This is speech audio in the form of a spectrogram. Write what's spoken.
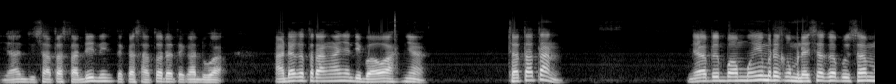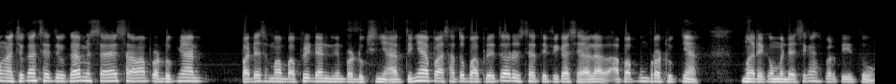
ya di atas tadi nih TK1 ada TK2 ada keterangannya di bawahnya catatan Ya, BPOM MUI merekomendasi agar perusahaan mengajukan sertifikat misalnya selama produknya pada semua pabrik dan produksinya. Artinya apa? Satu pabrik itu harus sertifikasi halal, apa pun produknya. Merekomendasikan seperti itu.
